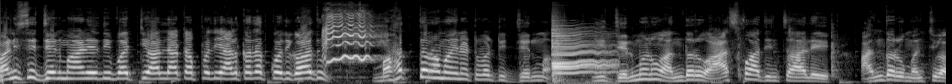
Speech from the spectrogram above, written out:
మనిషి జన్మ అనేది వచ్చి అల్లాటప్పది అలకదక్కువది కాదు. మహత్తరమైనటువంటి జన్మ. ఈ జన్మను అందరూ ఆస్వాదించాలి అందరూ మంచిగా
